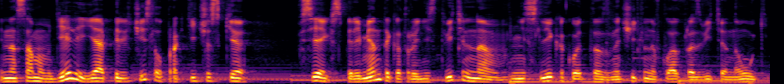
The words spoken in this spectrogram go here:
И на самом деле я перечислил практически все эксперименты, которые действительно внесли какой-то значительный вклад в развитие науки,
